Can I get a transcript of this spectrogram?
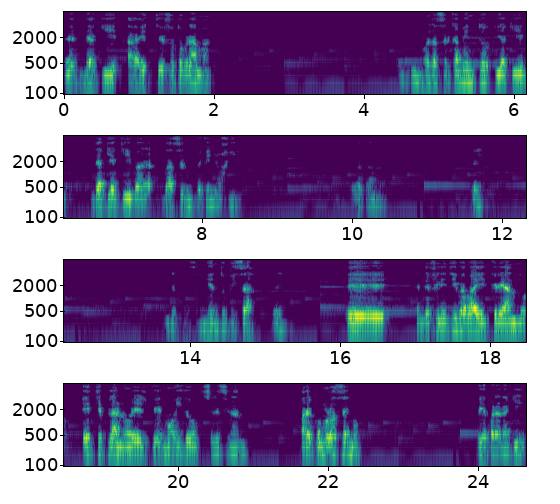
¿Eh? De aquí a este fotograma continúa el acercamiento y aquí de aquí a aquí va, a hacer un pequeño giro con la cámara. Un desplazamiento quizás. Eh, en definitiva va a ir creando este plano el que hemos ido seleccionando. Ahora, ¿cómo lo hacemos? Voy a parar aquí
